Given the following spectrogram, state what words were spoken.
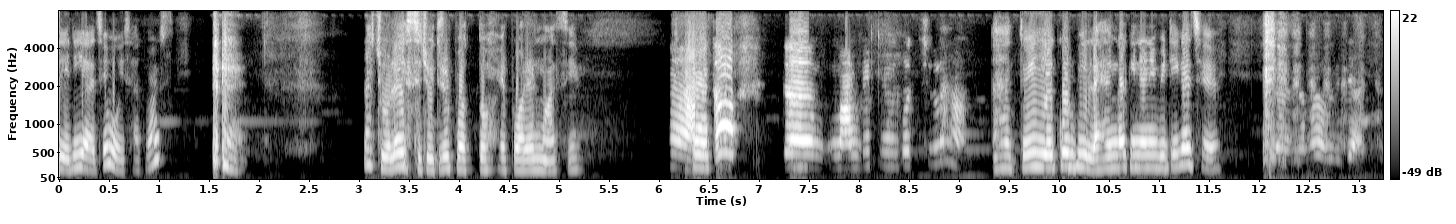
দেরি আছে বৈশাখ মাস। না চলে এসেছে চৈত্রের পর তো এর পরের মাসে হ্যাঁ মাম্পি ফোন করছিল না। হ্যাঁ তুই ইয়ে করবি লেহেঙ্গা কিনে নিবি ঠিক আছে? আছে।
